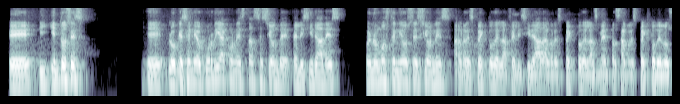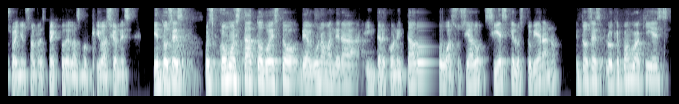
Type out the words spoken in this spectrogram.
Eh, y, entonces, lo que se me ocurría con esta sesión de felicidad es, bueno, hemos tenido sesiones al respecto de la felicidad, al respecto de las metas, al respecto de los sueños, al respecto de las motivaciones. Y entonces, pues, ¿cómo está todo esto de alguna manera interconectado o asociado, si es que lo estuviera, ¿no? Entonces, lo que pongo aquí es eh,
